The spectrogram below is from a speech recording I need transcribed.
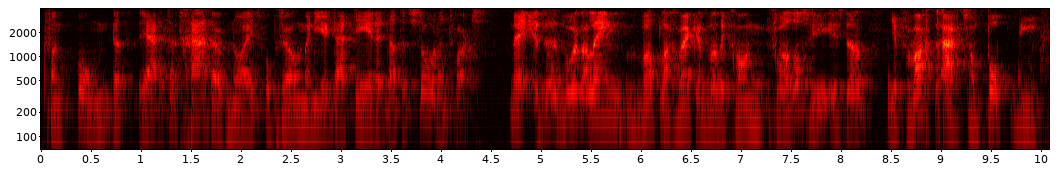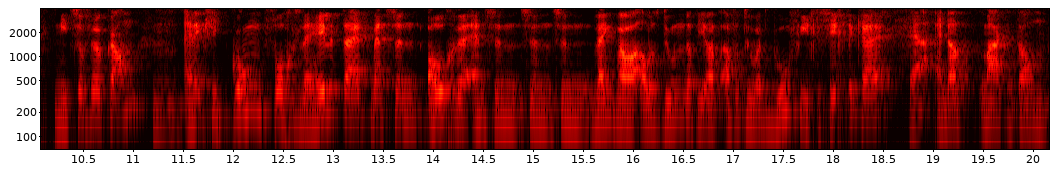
van Kong dat, ja, het, het gaat ook nooit op zo'n manier dateren dat het storend wordt. Nee, het, het wordt alleen wat lachwekkend. Wat ik gewoon vooral zie, is dat je verwacht eigenlijk zo'n pop die niet zoveel kan. En ik zie Kong volgens de hele tijd met zijn ogen en zijn, zijn, zijn wenkbrauwen alles doen. Dat hij wat, af en toe wat goofy gezichten krijgt. Ja, En dat maakt het dan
